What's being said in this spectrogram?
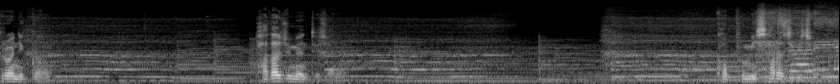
그러니까 받아주면 되잖아. 거품이 사라지기 전에.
